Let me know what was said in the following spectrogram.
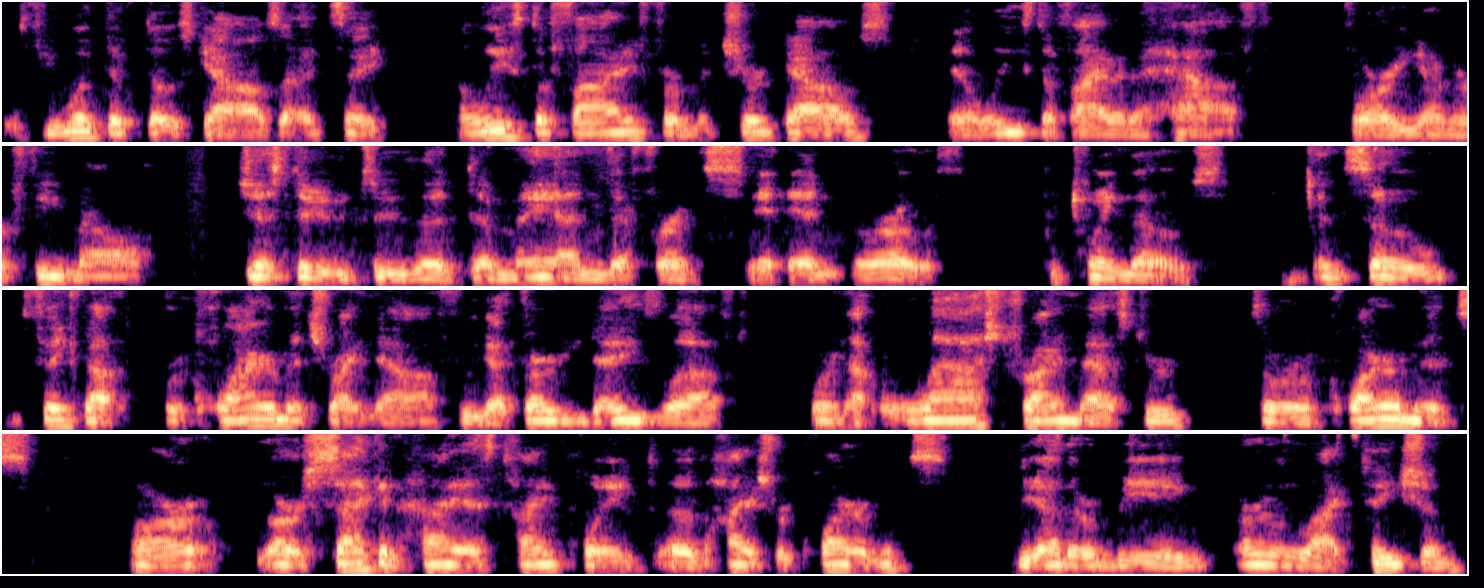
if you looked at those cows, I'd say at least a five for mature cows and at least a five and a half for a younger female, just due to the demand difference in growth between those. And so think about requirements right now. If we got 30 days left, we're in that last trimester. So requirements are our second highest time point of the highest requirements, the other being early lactation.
